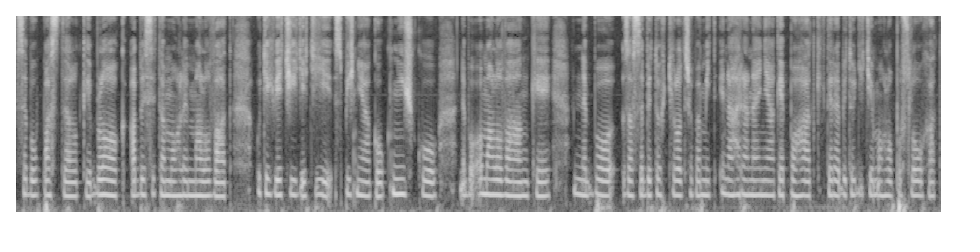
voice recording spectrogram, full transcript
sebou pastelky, blok, aby si tam mohli malovat, u těch větších dětí spíš nějakou knížku nebo omalovánky, nebo zase by to chtělo třeba mít i nahrané nějaké pohádky, které by to dítě mohlo poslouchat.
